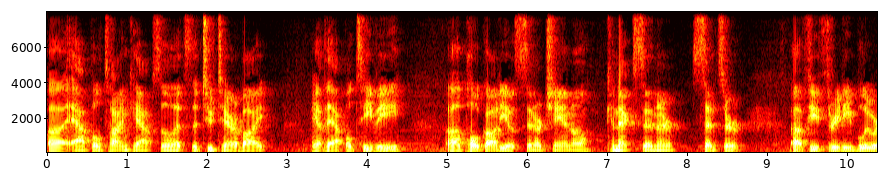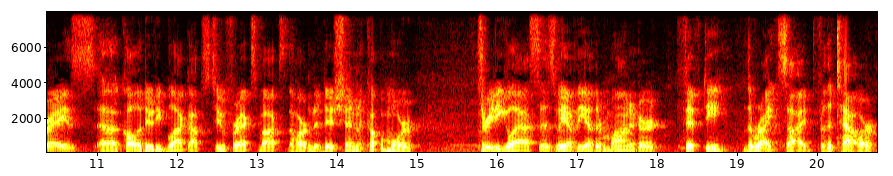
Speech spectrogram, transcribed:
Uh, Apple time capsule, that's the 2 terabyte. We have the Apple TV. Uh, Polk audio center channel, Kinect center sensor. A few 3D Blu-rays, uh, Call of Duty Black Ops 2 for Xbox, the hardened edition. A couple more 3D glasses. We have the other monitor 50, the right side for the tower.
